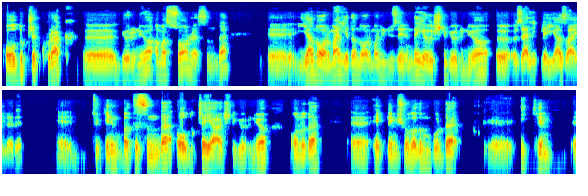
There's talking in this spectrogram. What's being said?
oldukça kurak e, görünüyor ama sonrasında e, ya normal ya da normalin üzerinde yağışlı görünüyor. E, özellikle yaz ayları e, Türkiye'nin batısında oldukça yağışlı görünüyor. Onu da e, eklemiş olalım. Burada e, iklim e,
